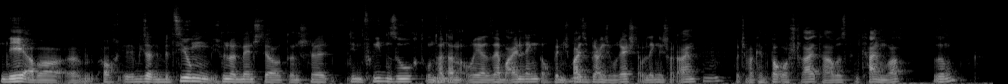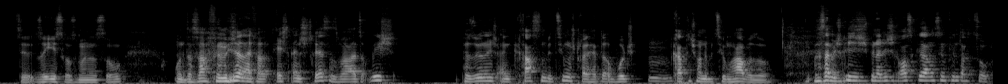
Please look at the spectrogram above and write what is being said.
nee, aber ähm, auch, wie gesagt, in Beziehungen, ich bin ein Mensch, der auch dann schnell den Frieden sucht und halt dann auch eher selber einlenkt, auch wenn ich weiß, ich bin eigentlich im Recht, aber lenke ich halt ein, weil ich einfach keinen Bock auf Streit habe, es bringt keinem was. So. Sehe seh ich so zumindest so. Und das war für mich dann einfach echt ein Stress. Das war, als ob ich persönlich einen krassen Beziehungsstreit hätte, obwohl ich gerade nicht mal eine Beziehung habe. So. Das hat mich richtig, ich bin da richtig rausgegangen aus dem Film und dachte so,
